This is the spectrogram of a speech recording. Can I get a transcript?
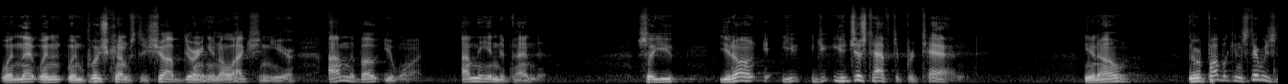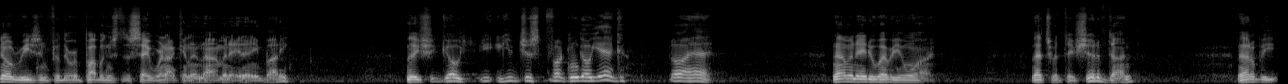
when, that, when, when push comes to shove during an election year, I'm the vote you want. I'm the independent. So you, you don't, you, you just have to pretend you know? The Republicans, there was no reason for the Republicans to say we're not going to nominate anybody. They should go, you just fucking go, yeah, go ahead. Nominate whoever you want. That's what they should have done. That'll be,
